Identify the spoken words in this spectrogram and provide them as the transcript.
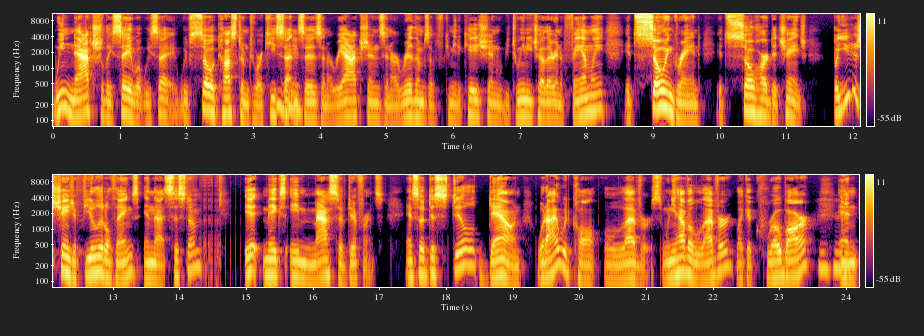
we naturally say what we say. We've so accustomed to our key mm-hmm. sentences and our reactions and our rhythms of communication between each other in a family. It's so ingrained, it's so hard to change. But you just change a few little things in that system, it makes a massive difference. And so distill down what I would call levers. When you have a lever, like a crowbar, mm-hmm. and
